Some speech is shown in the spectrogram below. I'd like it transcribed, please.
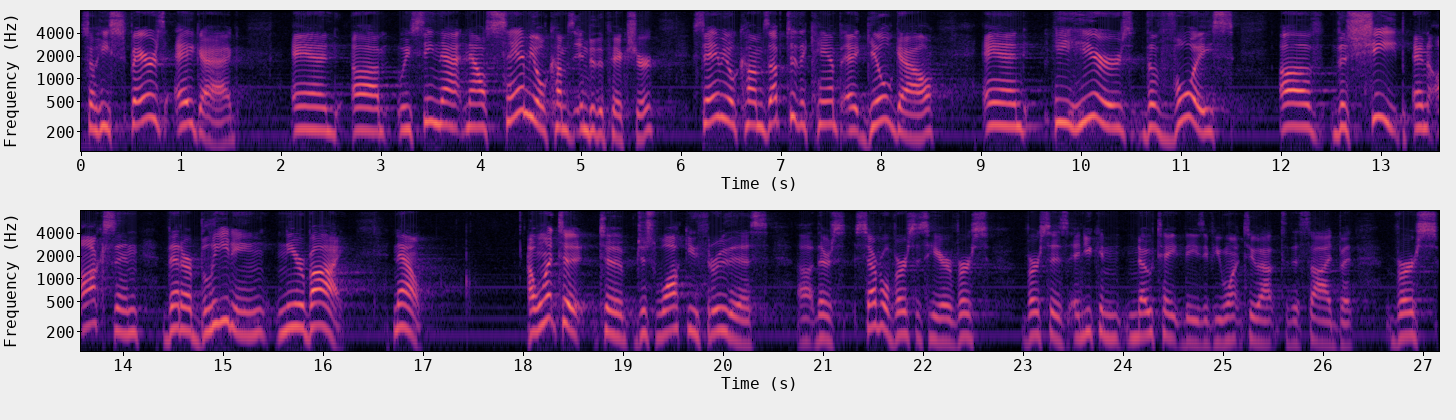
So, he spares Agag, and um, we've seen that. Now, Samuel comes into the picture. Samuel comes up to the camp at Gilgal, and he hears the voice of the sheep and oxen that are bleeding nearby. Now, I want to, to just walk you through this. Uh, there's several verses here, verse, verses, and you can notate these if you want to out to the side, but verse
